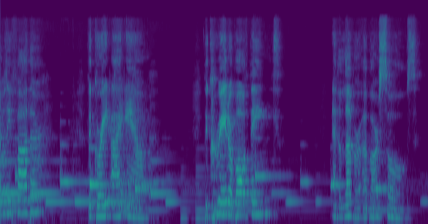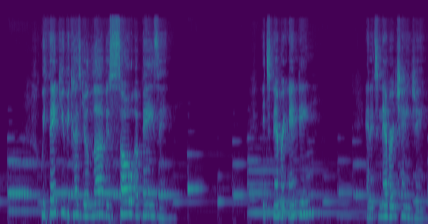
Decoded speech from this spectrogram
Heavenly Father, the great I am, the creator of all things, and the lover of our souls. We thank you because your love is so amazing. It's never ending and it's never changing.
